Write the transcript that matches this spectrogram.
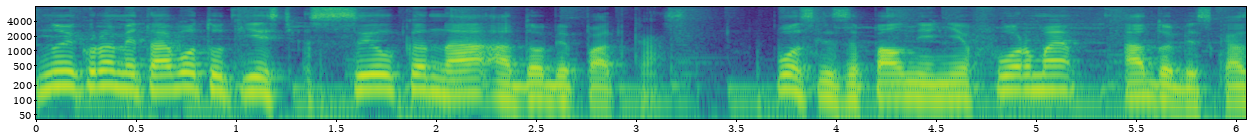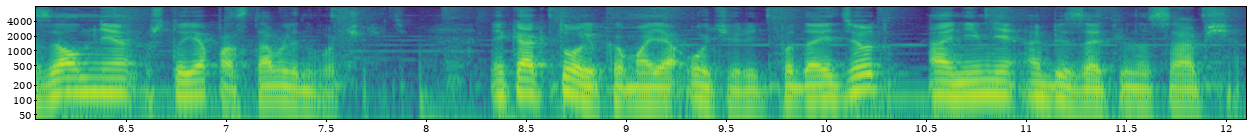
Ну и кроме того, тут есть ссылка на Adobe Podcast. После заполнения формы Adobe сказал мне, что я поставлен в очередь. И как только моя очередь подойдет, они мне обязательно сообщат.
